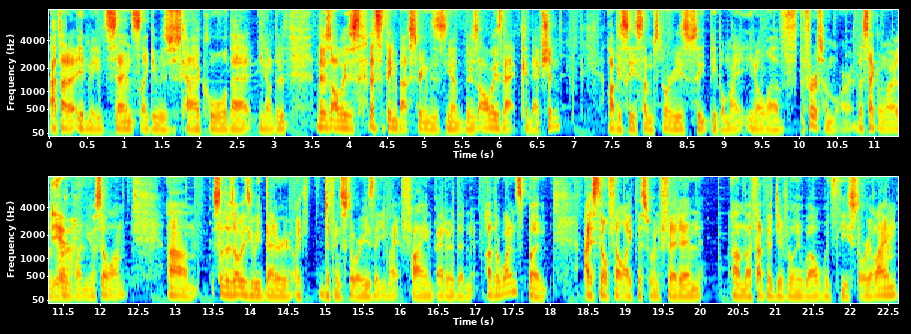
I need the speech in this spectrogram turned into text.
i thought it made sense. Like it was just kind of cool that you know there's there's always that's the thing about scream is you know there's always that connection. Obviously some stories people might you know love the first one more the second one or the Yeah. third one you know so on. Um so there's always gonna be better like different stories that you might find better than other ones but i still felt like this one fit in. Um i thought they did really well with the storyline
